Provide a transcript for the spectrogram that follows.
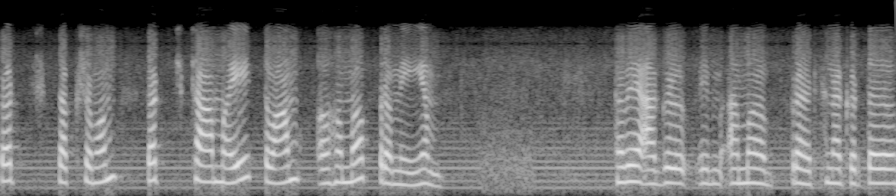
તત્સક્ષમમ તત્ક્ષામયે ત્વામ અહમ પ્રમેયમ હવે આગળ આમાં પ્રાર્થના કરતા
